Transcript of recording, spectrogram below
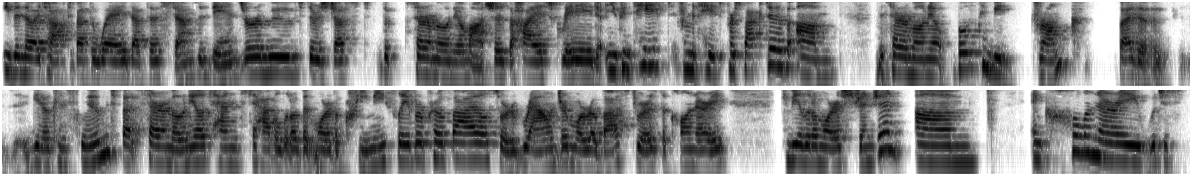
even though I talked about the way that the stems and veins are removed, there's just the ceremonial matcha is the highest grade. You can taste from a taste perspective. Um, the ceremonial both can be drunk by the you know consumed but ceremonial tends to have a little bit more of a creamy flavor profile sort of rounder more robust whereas the culinary can be a little more astringent um, and culinary which is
